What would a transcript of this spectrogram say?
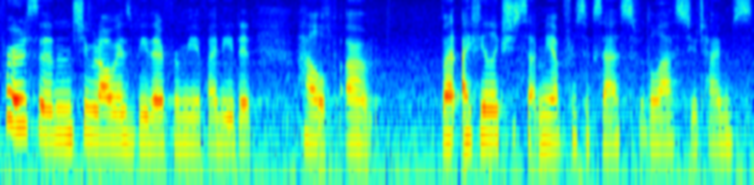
person. She would always be there for me if I needed help. Um, but I feel like she set me up for success for the last two times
